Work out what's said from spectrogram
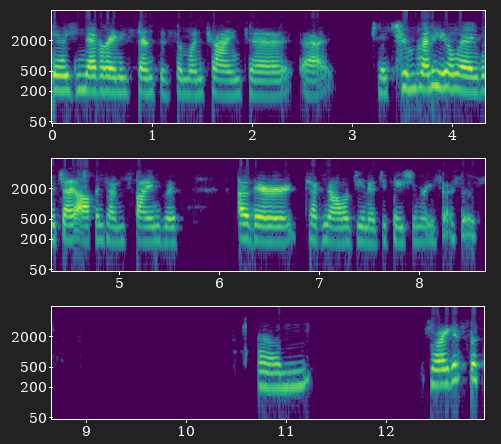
There's never any sense of someone trying to uh, take your money away, which I oftentimes find with other technology and education resources. Um, so I guess that's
